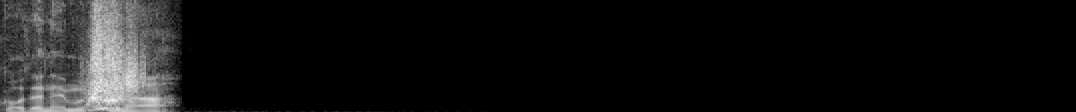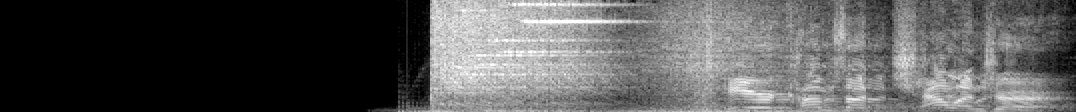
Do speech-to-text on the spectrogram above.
こで眠ってな。Here comes a challenger!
